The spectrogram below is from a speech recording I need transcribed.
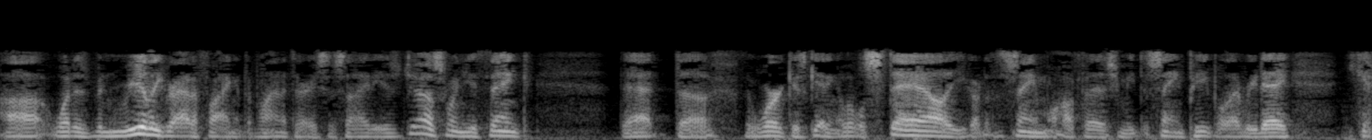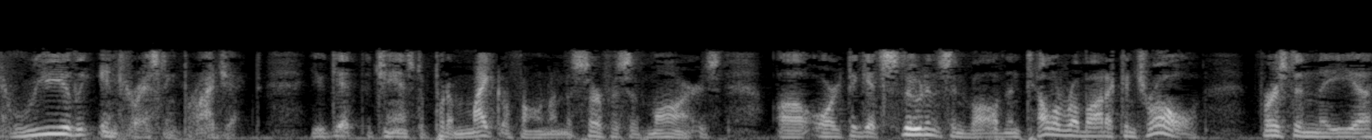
Uh, what has been really gratifying at the Planetary Society is just when you think that uh, the work is getting a little stale. You go to the same office, you meet the same people every day. You get a really interesting project. You get the chance to put a microphone on the surface of Mars, uh, or to get students involved in telerobotic control first in the uh,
